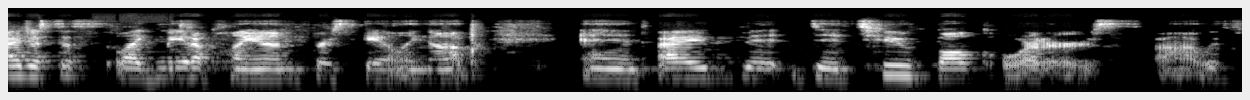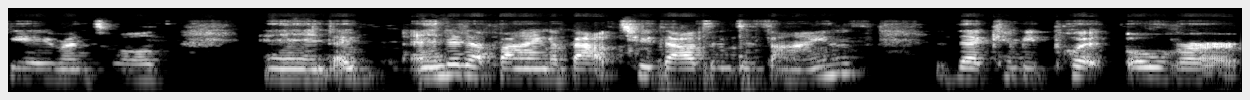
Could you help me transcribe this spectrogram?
I just, just like made a plan for scaling up. And I did two bulk orders uh, with VA Rentals, and I ended up buying about 2,000 designs that can be put over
